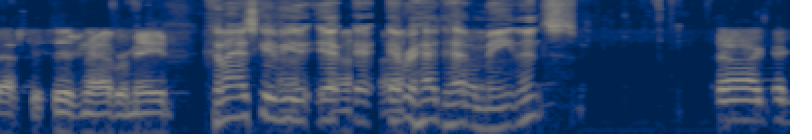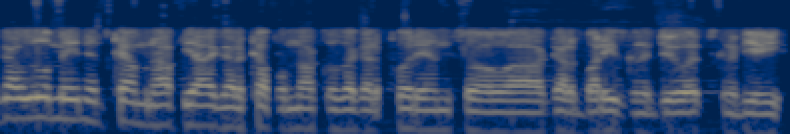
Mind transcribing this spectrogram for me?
Best decision I ever made. Can I ask you, have you Uh, ever had to have maintenance? Uh, I got a little maintenance coming up. Yeah, I got a couple knuckles I got to put in, so uh, I got a buddy who's going to do it. It's going to be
